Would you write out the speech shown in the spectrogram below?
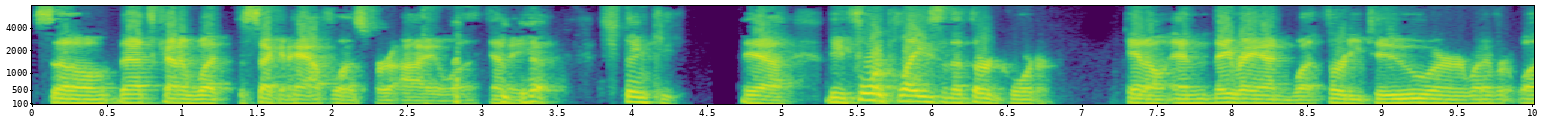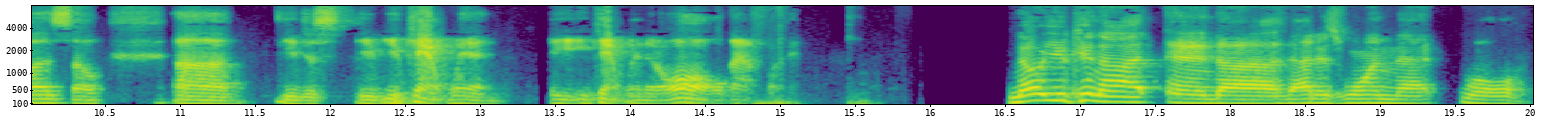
so that's kind of what the second half was for Iowa. I mean, yeah, stinky. Yeah. I mean, four plays in the third quarter, you know, and they ran what, 32 or whatever it was. So, uh, you just, you, you can't win. You can't win at all that way. No, you cannot. And, uh, that is one that will,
